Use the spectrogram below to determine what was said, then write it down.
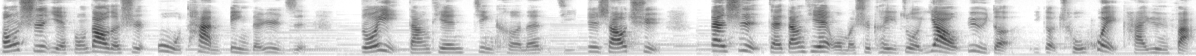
同时也逢到的是勿探病的日子，所以当天尽可能极致少取。但是在当天我们是可以做药浴的一个除秽开运法，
